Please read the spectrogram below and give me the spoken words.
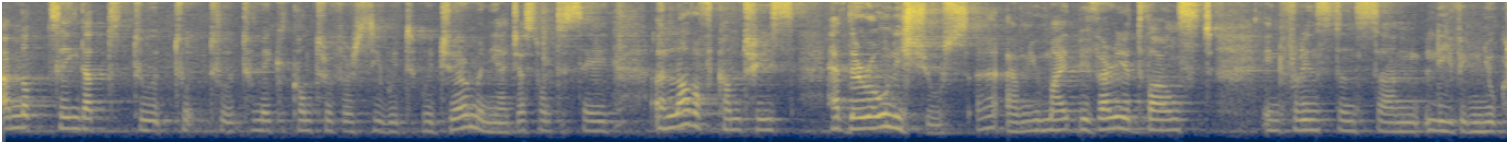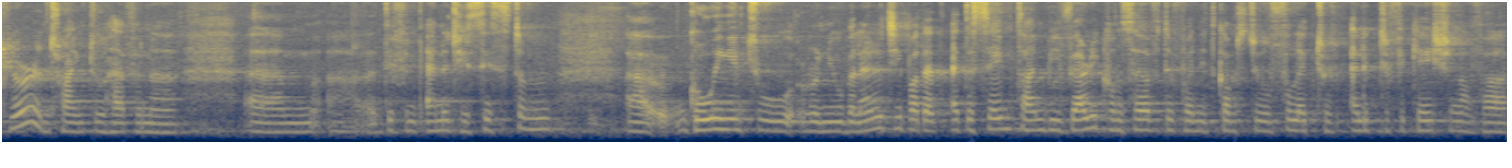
I'm not saying that to, to, to, to, make a controversy with, with Germany. I just want to say a lot of countries have their own issues. Uh, you might be very advanced in, for instance, um, leaving nuclear and trying to have an, uh, um, uh, different energy system, uh, going into renewable energy, but at, at, the same time be very conservative when it comes to full electri electrification of, uh,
